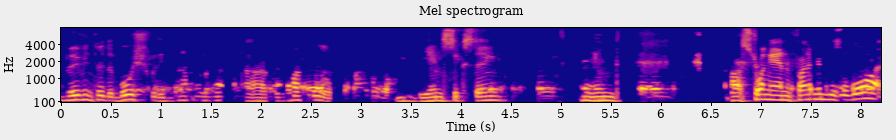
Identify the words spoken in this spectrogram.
moving through the bush with his uh, rifle, the M16. And uh, strung out in front of him was a wire.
